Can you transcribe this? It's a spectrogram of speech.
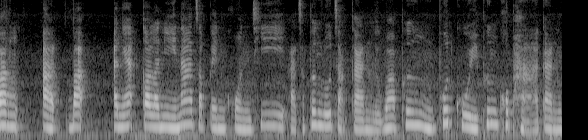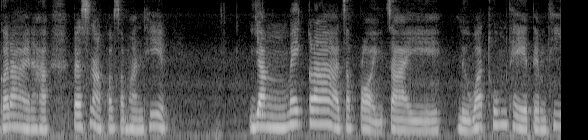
บางอาจบะ อันเนี้ยกรณีน่าจะเป็นคนที่อาจจะเพิ่งรู้จักกัน หรือว่าเพิ่งพูดคุย เพิ่งคบหากันก็ได้นะคะเป็นลักษณะความสัมพันธ์ที่ยังไม่กล้าจะปล่อยใจ หรือว่าทุ่มเทเต็มที่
